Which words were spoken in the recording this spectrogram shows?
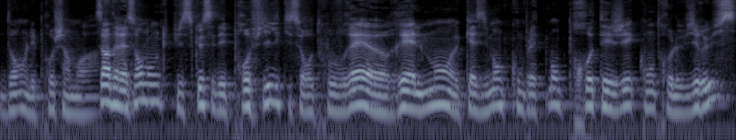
dans les prochains mois. C'est intéressant donc, puisque puisque c'est des profils qui se retrouveraient euh, réellement quasiment complètement protégés contre le virus,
